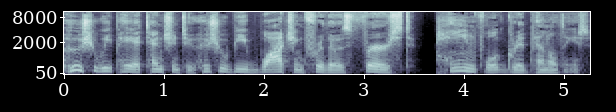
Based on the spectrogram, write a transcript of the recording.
who should we pay attention to? Who should we be watching for those first painful grid penalties?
